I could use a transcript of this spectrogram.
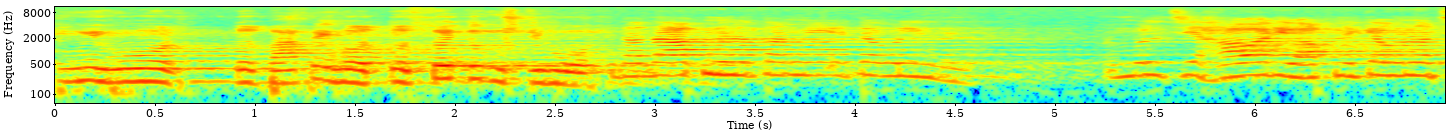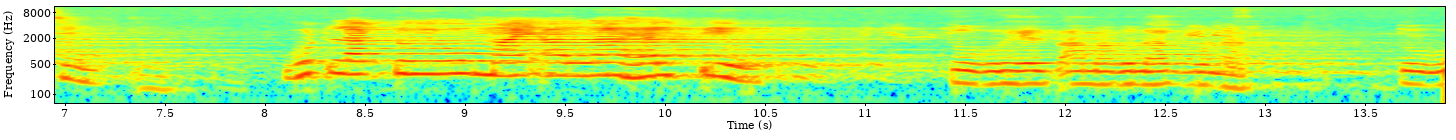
তুই হোর তোর বাপে হোর তোর চৈদ্দ গোষ্ঠী হোর দাদা আপনার তো আমি এটা বলিনি আমি বলছি হাউ আর ইউ আপনি কেমন আছেন? Good luck to you my Allah help you তবু হেল্প আমাকে লাগবো না। তবু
